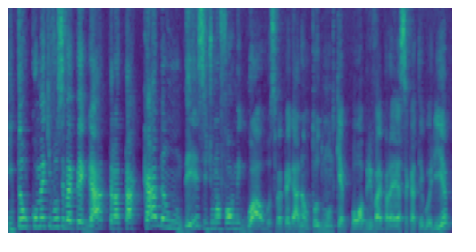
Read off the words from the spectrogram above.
Então, como é que você vai pegar, tratar cada um desses de uma forma igual? Você vai pegar, não, todo mundo que é pobre vai para essa categoria,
